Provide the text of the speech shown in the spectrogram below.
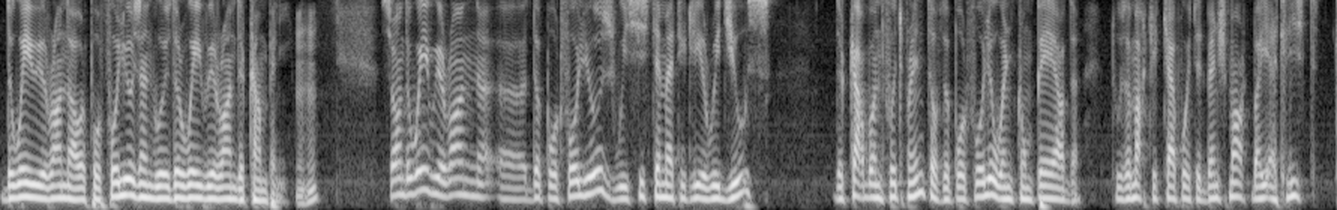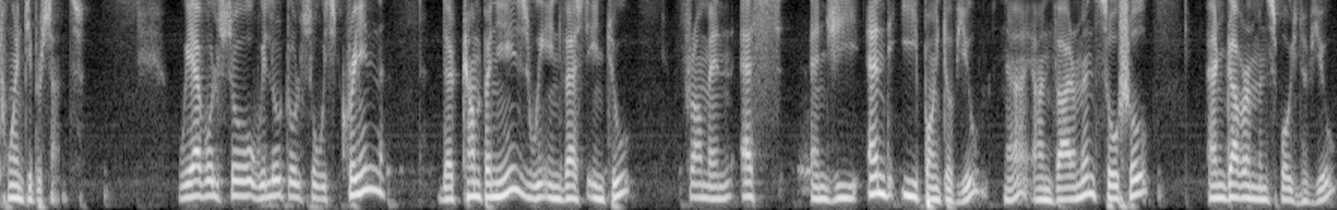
the way we run our portfolios and the way we run the company. So on the way we run uh, the portfolios, we systematically reduce the carbon footprint of the portfolio when compared to the market cap weighted benchmark by at least 20%. We have also we look also we screen the companies we invest into from an S and G and E point of view, uh, environment, social, and government's point of view.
